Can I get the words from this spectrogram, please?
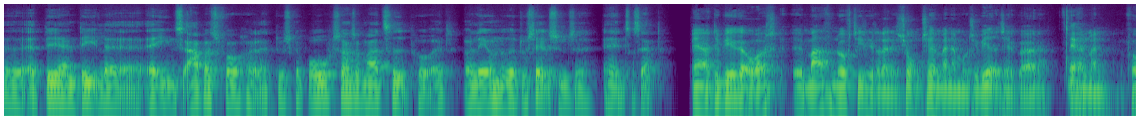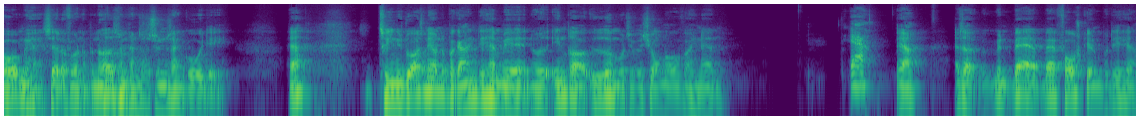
Øh, At det er en del af, af ens arbejdsforhold, at du skal bruge så og så meget tid på at, at lave noget, du selv synes er interessant. Ja, og det virker jo også øh, meget fornuftigt i relation til, at man er motiveret til at gøre det. Ja. At man forhåbentlig selv har fundet på noget, som man så synes er en god idé. Ja. Trine, du har også nævnt et par gange det her med noget indre og ydre motivation over for hinanden. Ja. Ja, altså, men hvad er, hvad er forskellen på det her?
